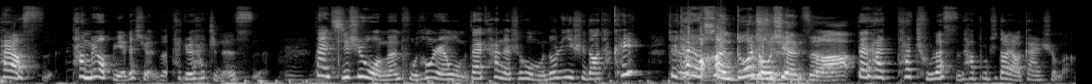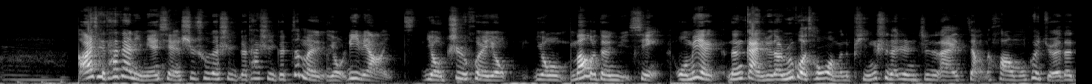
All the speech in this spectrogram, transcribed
他要死，他没有别的选择，他觉得他只能死。但其实我们普通人，我们在看的时候，我们都意识到他可以，就是他有很多种选择，但他他除了死，他不知道要干什么。而且他在里面显示出的是一个，她是一个这么有力量、有智慧、有有貌的女性。我们也能感觉到，如果从我们的平时的认知来讲的话，我们会觉得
